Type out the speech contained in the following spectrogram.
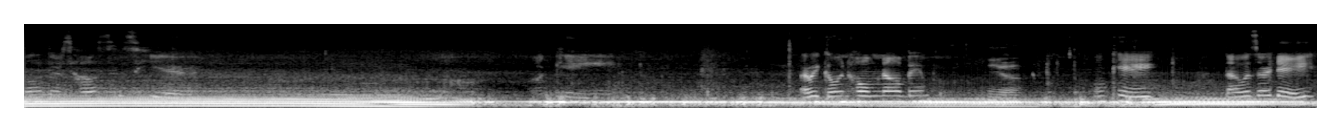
Well, there's houses here. Okay. Are we going home now, babe? Yeah. Okay. That was our day.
